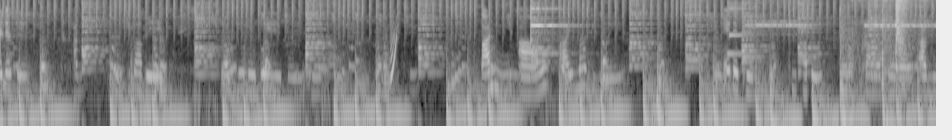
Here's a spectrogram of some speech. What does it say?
এটাকে আমি কীভাবে রংধনু তৈরি করেছি। পানি আর আয়না দিয়ে। এ দেখুন কীভাবে বানাতে আমি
